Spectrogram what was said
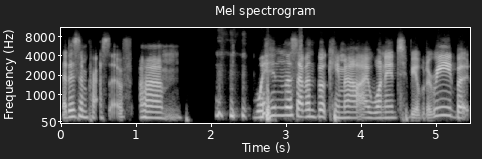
That is impressive. Um, when the seventh book came out, I wanted to be able to read, but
